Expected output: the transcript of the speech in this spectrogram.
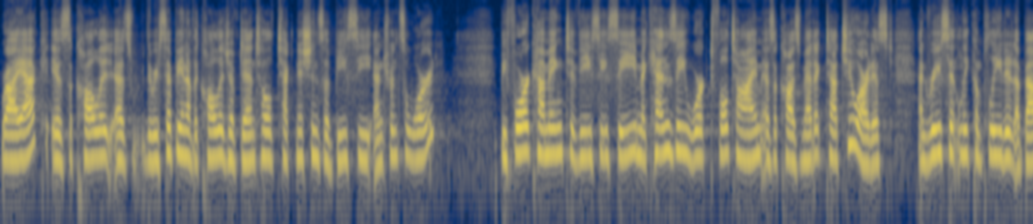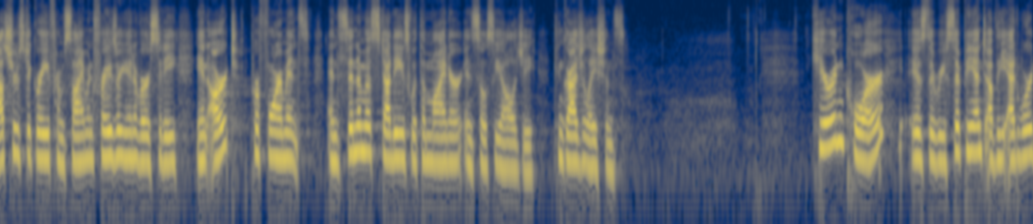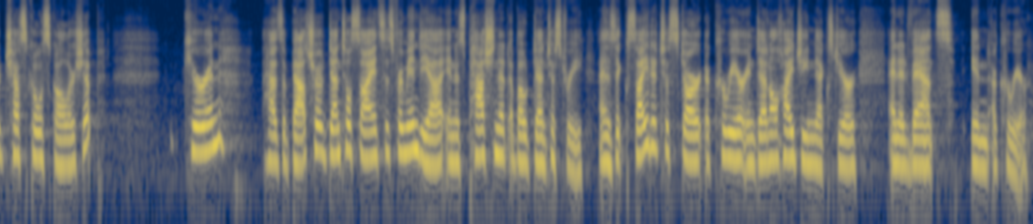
Ryak is the college as the recipient of the College of Dental Technicians of BC Entrance Award. Before coming to VCC, Mackenzie worked full-time as a cosmetic tattoo artist and recently completed a bachelor's degree from Simon Fraser University in art, performance, and cinema studies with a minor in sociology. Congratulations. Kieran Kaur is the recipient of the Edward Chesko Scholarship. Kieran has a Bachelor of Dental Sciences from India and is passionate about dentistry and is excited to start a career in dental hygiene next year and advance in a career.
